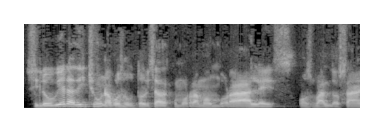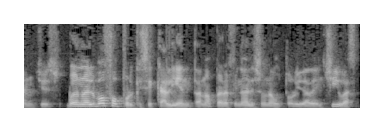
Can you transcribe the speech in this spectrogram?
si lo hubiera dicho una voz autorizada como Ramón Morales, Osvaldo Sánchez, bueno, el bofo porque se calienta, ¿no? Pero al final es una autoridad en Chivas.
